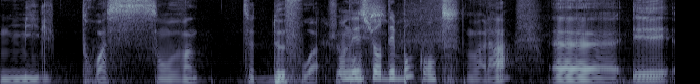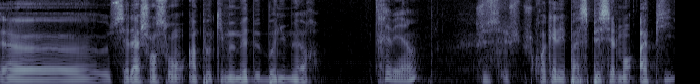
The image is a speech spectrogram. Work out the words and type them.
1322 fois. je On est sur des bons comptes. Voilà. Euh, et euh, c'est la chanson un peu qui me met de bonne humeur. Très bien. Je, sais- je crois qu'elle n'est pas spécialement happy.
